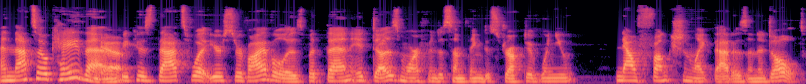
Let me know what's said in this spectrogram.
And that's okay then Yeah. because that's what your survival is. But then it does morph into something destructive when you now function like that as an adult.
